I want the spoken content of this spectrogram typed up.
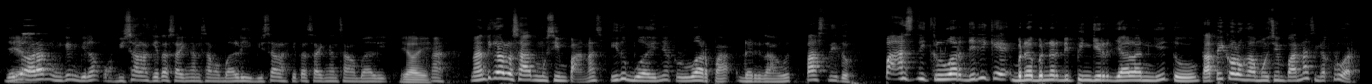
Jadi Iya. orang mungkin bilang, "Wah, bisa lah kita saingan sama Bali, bisa lah kita saingan sama Bali." Yoi. Nah, nanti kalau saat musim panas itu buayanya keluar, Pak, dari laut. Pasti tuh. Pasti keluar. Jadi kayak bener-bener di pinggir jalan gitu. Tapi kalau nggak musim panas nggak keluar.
